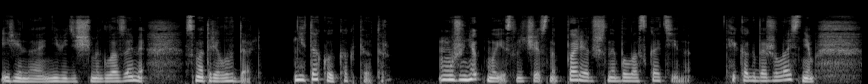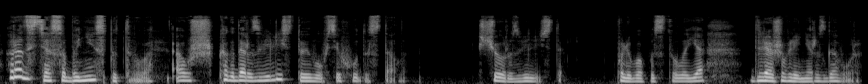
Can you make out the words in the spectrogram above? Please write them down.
Ирина невидящими глазами смотрела вдаль. «Не такой, как Петр. Муженек мой, если честно, порядочная была скотина. И когда жила с ним, радости особо не испытывала. А уж когда развелись, то и вовсе худо стало. С чего развелись-то? Полюбопытствовала я для оживления разговора.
